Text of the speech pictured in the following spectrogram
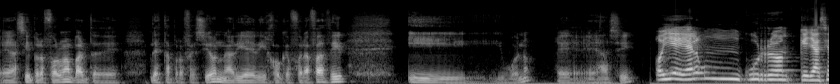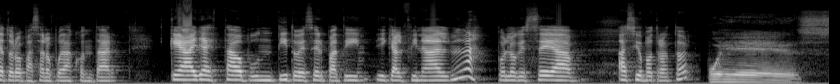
es así, pero forma parte de, esta profesión. Nadie dijo que fuera fácil y, bueno, eh, es así. Oye, ¿hay algún curro que ya sea toro pasado lo puedas contar que haya estado puntito de ser para ti y que al final, por lo que sea, ha sido para otro actor? Pues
